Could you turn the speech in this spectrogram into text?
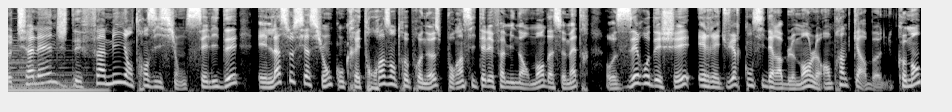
Le challenge des familles en transition, c'est l'idée et l'association qu'ont créé trois entrepreneuses pour inciter les familles normandes à se mettre au zéro déchet et réduire considérablement leur empreinte carbone. Comment?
